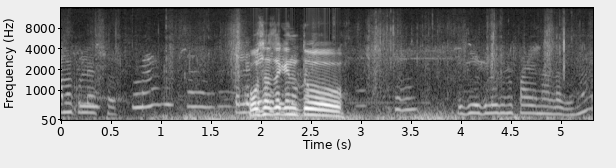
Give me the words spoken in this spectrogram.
আমার কোলে আসো। খোঁজ আছে কিন্তু। এই যে এগুলো যেন পায়ে না লাগে হ্যাঁ?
